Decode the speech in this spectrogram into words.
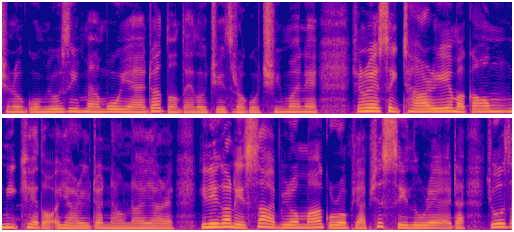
ကျွန်တော်ကိုမျိုးစီမှန်ဖို့ရန်အတွက်သွန်သင်လို့ကျေးဇူးတော်ကိုချီးမွမ်းနေကျွန်တော်ရဲ့စိတ်ထားတွေမကောင်းမိခဲ့သောအရာတွေအတွက်နှောင်နာရတယ်ဒီနေ့ကနေစပြီးတော့မှကိုရောဖျားဖြစ်စေလိုတဲ့အတိုင်းစ조사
